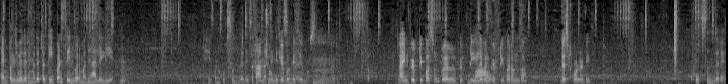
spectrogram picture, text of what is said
टेम्पल ज्वेलरीमध्ये तर ती पण सिल्वरमध्ये आलेली आहे. हे पण खूप सुंदर आहे कानातले. नाईन फिफ्टी पासून ट्वेल्व फिफ्टी. इलेवन फिफ्टी पर्यंत बेस्ट क्वालिटी. खूप सुंदर आहे.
